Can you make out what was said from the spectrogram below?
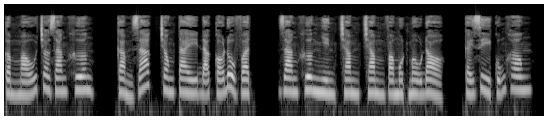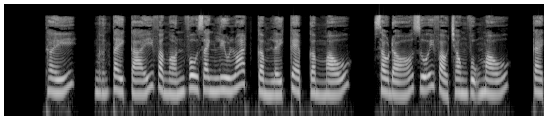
cầm máu cho Giang Khương, cảm giác trong tay đã có đồ vật. Giang Khương nhìn chằm chằm vào một màu đỏ, cái gì cũng không. Thấy, ngón tay cái và ngón vô danh lưu loát cầm lấy kẹp cầm máu, sau đó duỗi vào trong vũng máu, cạch.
